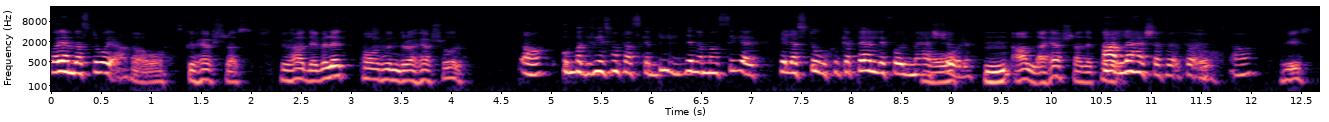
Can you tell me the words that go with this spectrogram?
varenda strå ja. Ja, skulle härsas. Du hade väl ett par hundra härsor? ja. Och det finns fantastiska bilder när man ser hela Storsjö kapell är full med härsor. Ja. Mm, alla härsade förut. Alla härsar för, förut. Ja. Visst.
